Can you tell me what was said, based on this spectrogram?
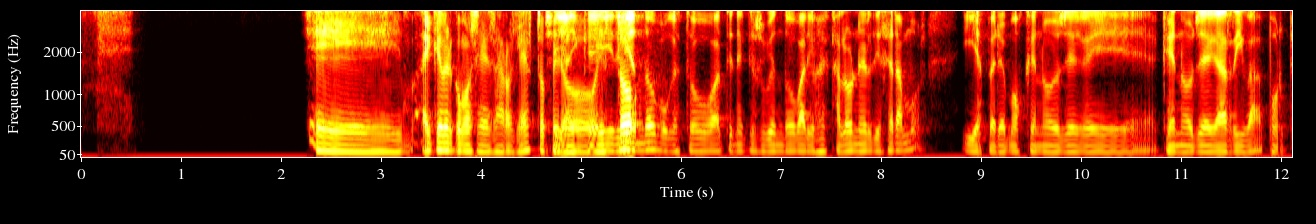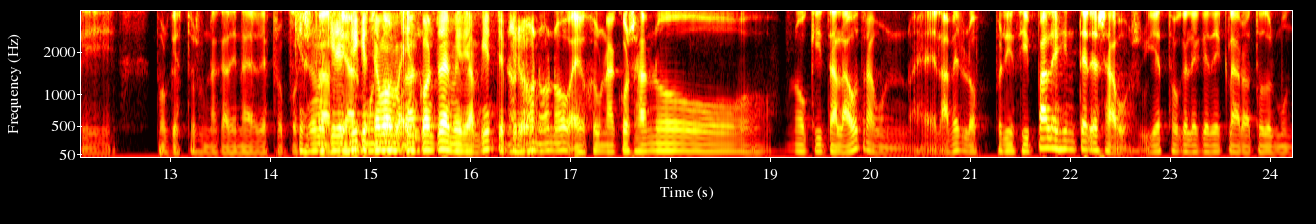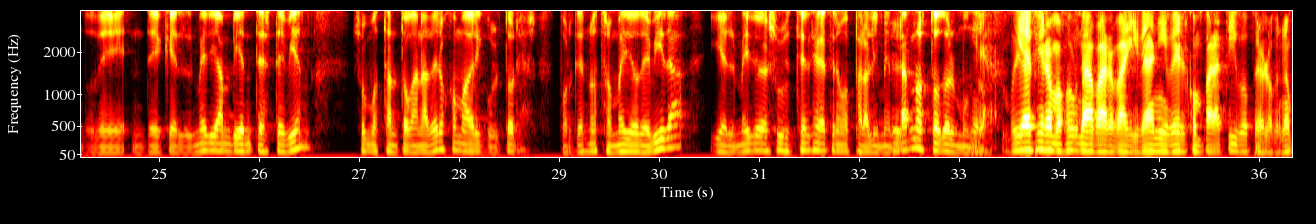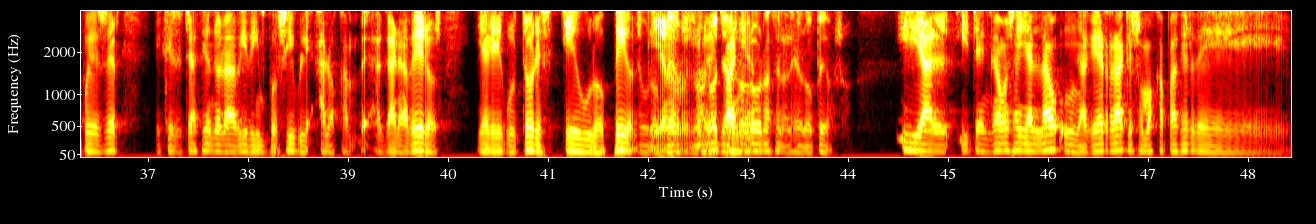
Eh, hay que ver cómo se desarrolla esto, Sí, pero hay que ir esto viendo porque esto tiene que ir subiendo varios escalones, dijéramos, y esperemos que nos llegue, que nos llegue arriba porque, porque esto es una cadena de despropósitos. eso no quiere decir que estemos en contra del medio ambiente, No, pero no, no, no, es que una cosa no, no quita la otra. Un- el- a ver, los principales interesados, y esto que le quede claro a todo el mundo, de, de que el medio ambiente esté bien, somos tanto ganaderos como agricultores, porque es nuestro medio de vida y el medio de subsistencia que tenemos para alimentarnos todo el mundo. Mira, voy a decir a lo mejor una barbaridad a nivel comparativo, pero lo que no puede ser es que se esté haciendo la vida imposible a los a ganaderos y agricultores europeos, que ya no europeos, no, no, ya solo nacionales europeos. y, al, y tengamos ahí al lado una guerra que somos capaces de,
